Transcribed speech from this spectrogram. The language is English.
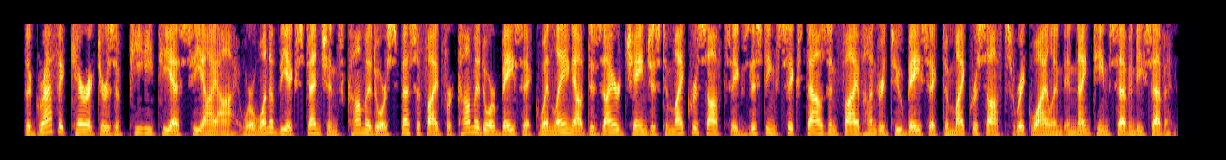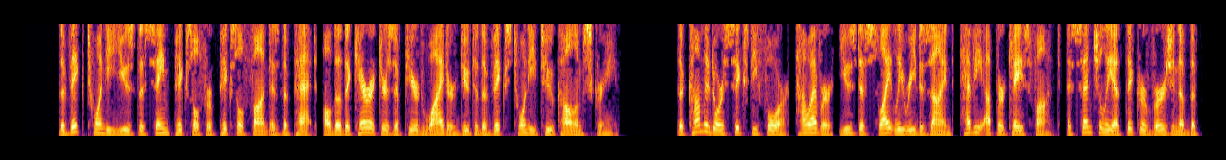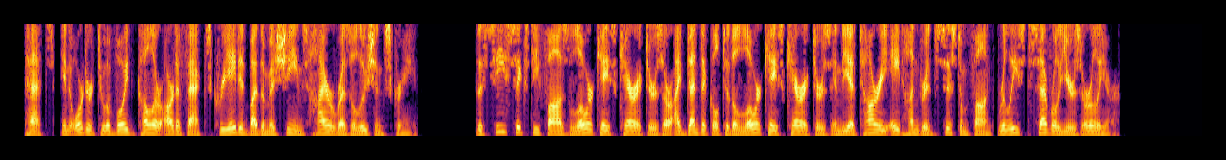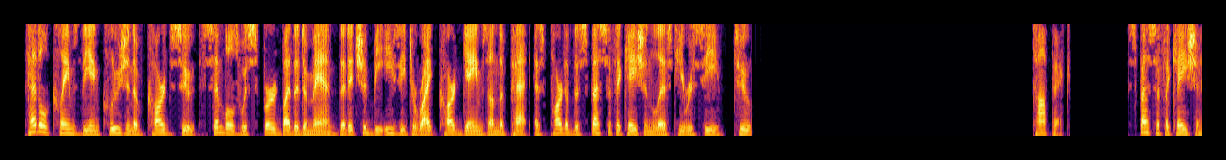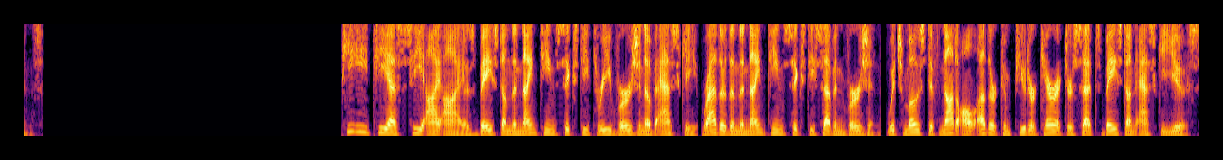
The graphic characters of PETSCII were one of the extensions Commodore specified for Commodore BASIC when laying out desired changes to Microsoft's existing 6502 BASIC to Microsoft's Ric Weiland in 1977. The VIC-20 used the same pixel-for-pixel font as the PET, although the characters appeared wider due to the VIC's 22-column screen. The Commodore 64, however, used a slightly redesigned, heavy uppercase font, essentially a thicker version of the PET's, in order to avoid color artifacts created by the machine's higher resolution screen. The C64's lowercase characters are identical to the lowercase characters in the Atari 800 system font released several years earlier. Peddle claims the inclusion of card suit symbols was spurred by the demand that it should be easy to write card games on the PET as part of the specification list he received. 2 Topic: Specifications. PETSCII is based on the 1963 version of ASCII rather than the 1967 version, which most if not all other computer character sets based on ASCII use.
